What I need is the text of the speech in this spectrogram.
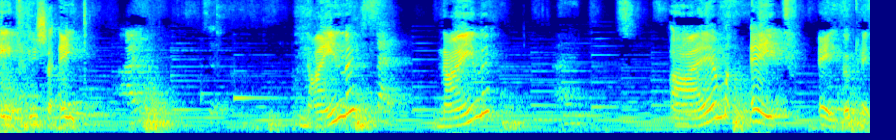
eight. Keisha, eight. Nine? Nine? I am eight. Eight, okay.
